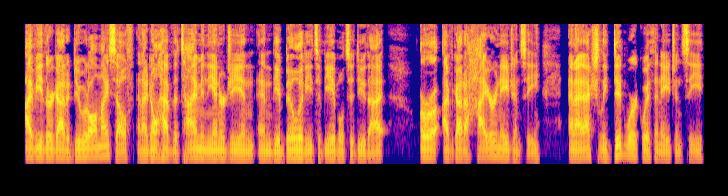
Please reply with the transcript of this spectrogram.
I've either got to do it all myself, and I don't have the time and the energy and and the ability to be able to do that or I've got to hire an agency. And I actually did work with an agency,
